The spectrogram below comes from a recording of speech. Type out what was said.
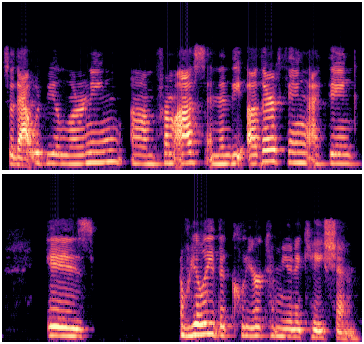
So that would be a learning um, from us. And then the other thing i think is really the clear communication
